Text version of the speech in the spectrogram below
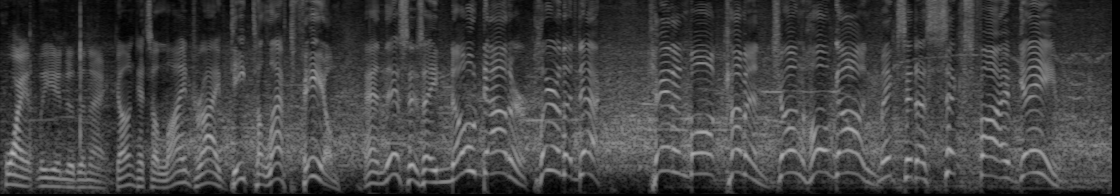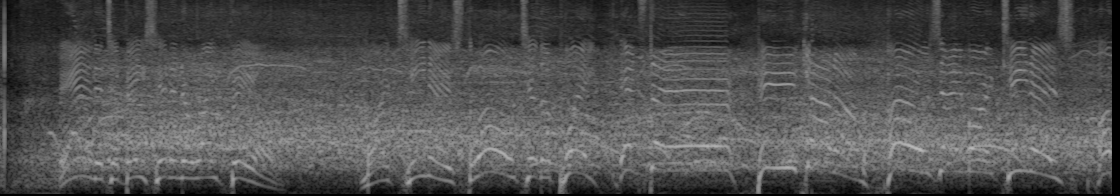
quietly into the night. Kang hits a line drive deep to left field, and this is a no-doubter. Clear the deck. Cannonball coming. Jung Ho Kang makes it a 6-5 game. And it's a base hit into right field. Martinez throw to the plate. It's there. He got him. Jose Martinez. A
